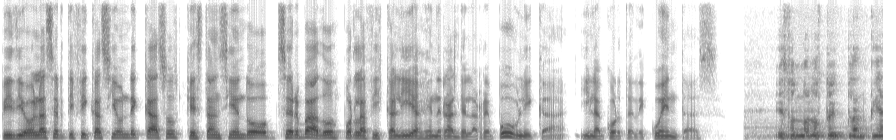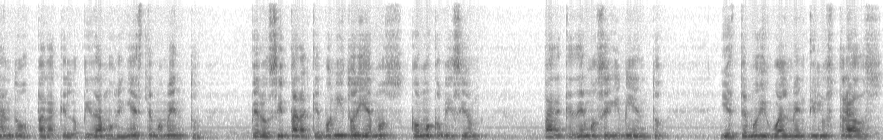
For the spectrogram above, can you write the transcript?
pidió la certificación de casos que están siendo observados por la Fiscalía General de la República y la Corte de Cuentas. Eso no lo estoy planteando para que lo pidamos en este momento, pero sí para que monitoreemos como comisión, para que demos seguimiento y estemos igualmente ilustrados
